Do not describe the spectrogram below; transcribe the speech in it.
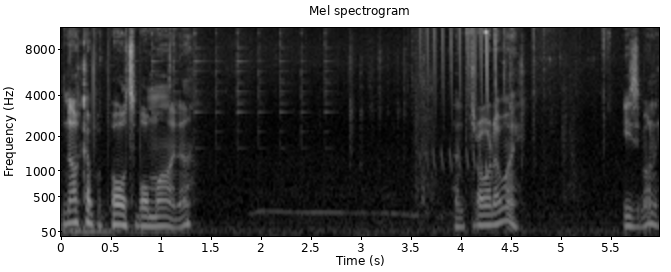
knock up a portable miner, and throw it away. Easy money.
